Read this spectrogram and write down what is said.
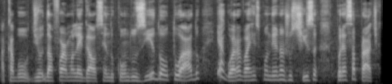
acabou de, da forma legal sendo conduzido, autuado e agora vai responder na justiça por essa prática.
